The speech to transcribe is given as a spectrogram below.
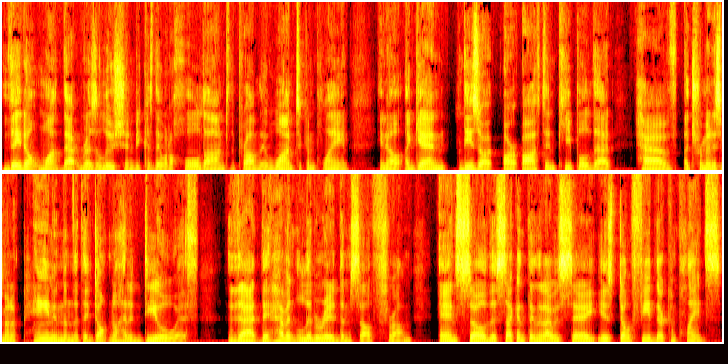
they don't want that resolution because they want to hold on to the problem. They want to complain. You know, again, these are, are often people that have a tremendous amount of pain in them that they don't know how to deal with, that they haven't liberated themselves from. And so the second thing that I would say is don't feed their complaints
